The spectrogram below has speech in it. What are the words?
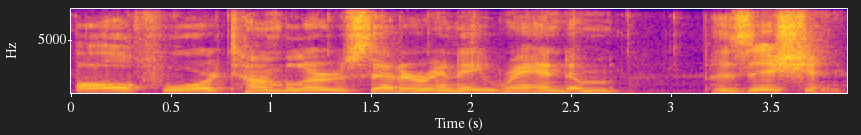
all four tumblers that are in a random position.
